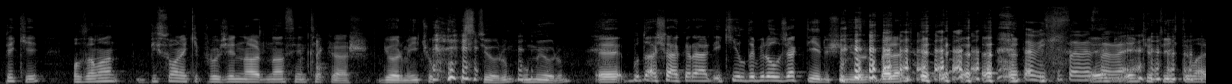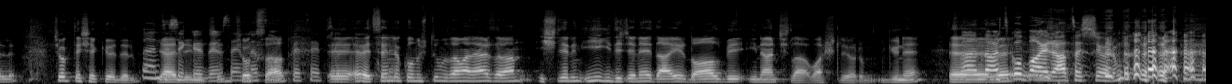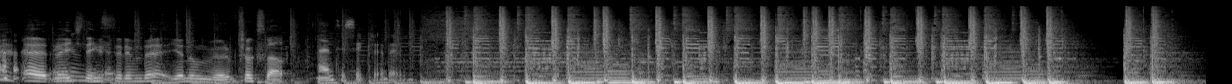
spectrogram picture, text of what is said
Peki o zaman bir sonraki projenin ardından seni tekrar görmeyi çok istiyorum, umuyorum. E, bu da aşağı yukarı herhalde iki yılda bir olacak diye düşünüyorum Beren. Tabii ki seve en, seve. en kötü ihtimalle. Çok teşekkür ederim. Ben geldiğin teşekkür ederim. için. Seninle Çok sağ ol. hep Ee, evet seninle konuştuğumuz zaman her zaman işlerin iyi gideceğine dair doğal bir inançla başlıyorum güne. Ee, Ben de artık ve- o bayrağı taşıyorum. Evet ve Benim hiç de de. hislerimde yanılmıyorum. Çok sağ ol. ben teşekkür ederim.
